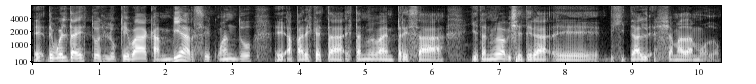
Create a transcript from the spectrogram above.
Eh, de vuelta, esto es lo que va a cambiarse cuando eh, aparezca esta, esta, nueva empresa y esta nueva billetera eh, digital llamada Modo.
